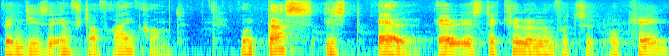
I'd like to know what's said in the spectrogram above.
wenn dieser Impfstoff reinkommt. Und das ist L. L ist der Killer-Lymphozyt. Okay,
